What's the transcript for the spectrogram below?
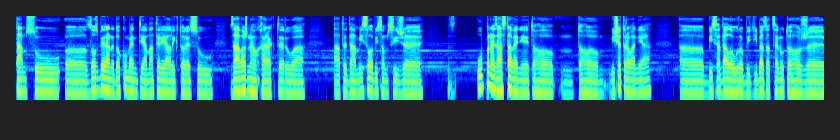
tam sú uh, zozbierané dokumenty a materiály, ktoré sú závažného charakteru a, a teda myslel by som si, že úplné zastavenie toho, toho vyšetrovania Eh, by sa dalo urobiť iba za cenu toho, že,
